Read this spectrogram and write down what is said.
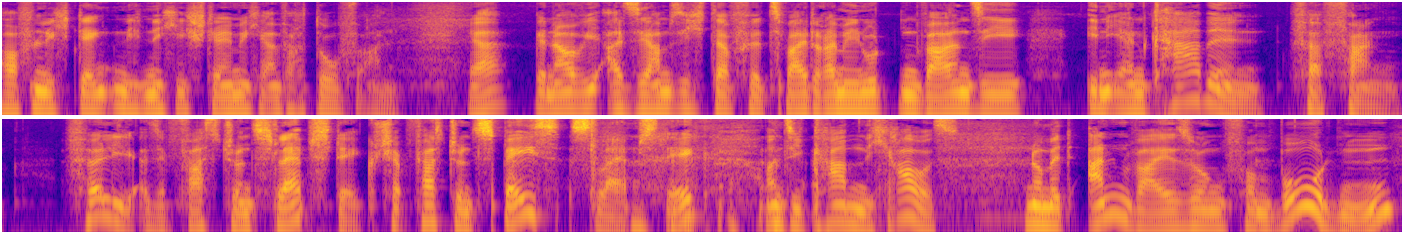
hoffentlich denken die nicht, ich stelle mich einfach doof an. Ja, genau wie, also sie haben sich da für zwei, drei Minuten waren sie in ihren Kabeln verfangen. Völlig, also fast schon Slapstick, fast schon Space Slapstick und sie kamen nicht raus. Nur mit Anweisung vom Boden,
